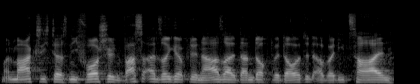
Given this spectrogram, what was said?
Man mag sich das nicht vorstellen, was ein solcher Plenarsaal dann doch bedeutet, aber die Zahlen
